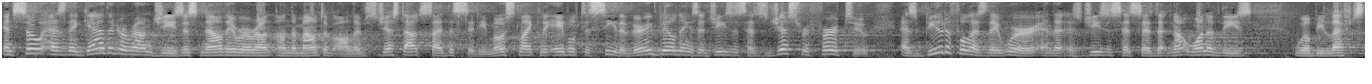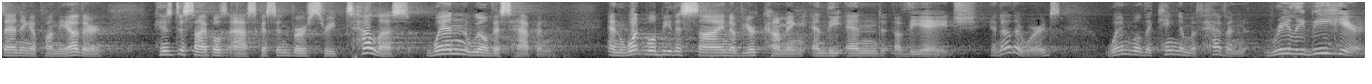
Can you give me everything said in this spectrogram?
and so as they gathered around Jesus, now they were on the Mount of Olives, just outside the city, most likely able to see the very buildings that Jesus has just referred to, as beautiful as they were, and that as Jesus has said, that not one of these will be left standing upon the other his disciples ask us in verse 3 Tell us, when will this happen? And what will be the sign of your coming and the end of the age? In other words, when will the kingdom of heaven really be here?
